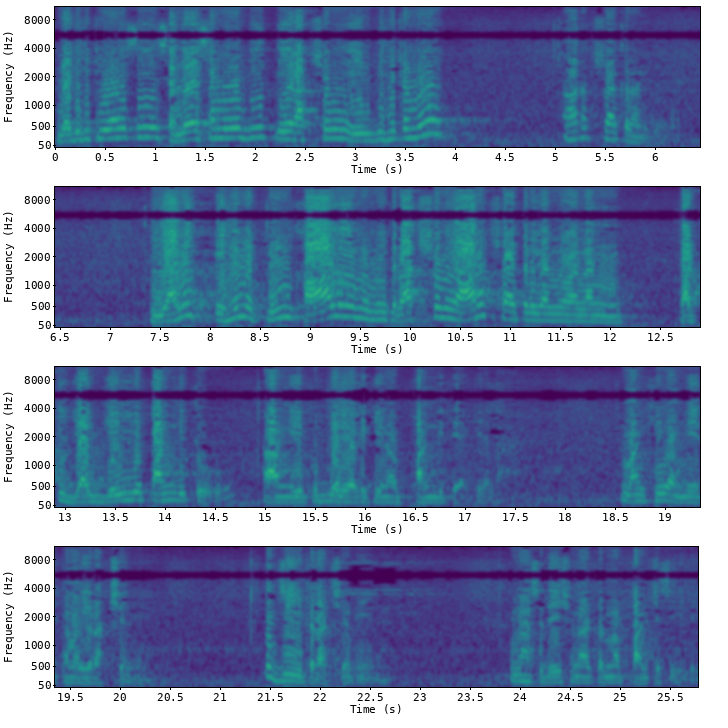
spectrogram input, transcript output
වැඩිහිටි වයසේ සඳය සමයේදීත් ඒ රක්ෂණය ඒ විදිහටම ආරක්ෂා කරන්න ඕනේ. යමෙක් එහෙම තුන් කාලයේම මේක රක්ෂණය ආරක්ෂා කරගන්නවා නම් පටිජග්ගේය පඬිතු ආන් ඒ පුද්ගලයාට කියනවා පඬිතයා කියලා. මං කියවා මේ තමයි රක්ෂණය. ජීවිත රක්ෂණය. උන්වහන්සේ දේශනා කරන පංචශීලය.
